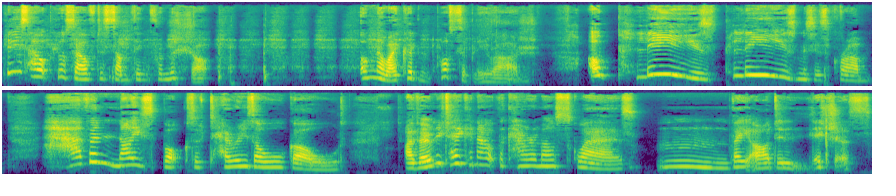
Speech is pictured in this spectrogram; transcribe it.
Please help yourself to something from the shop. Oh, no, I couldn't possibly, Raj. Oh, please, please, Mrs. Crum, have a nice box of Terry's All Gold. I've only taken out the caramel squares. Mmm, they are delicious.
